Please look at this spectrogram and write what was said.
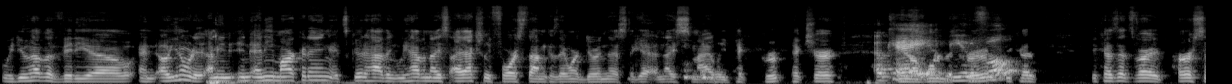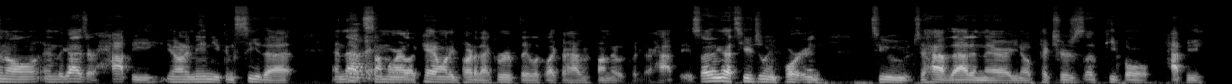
we do have a video, and oh, you know what? It, I mean, in any marketing, it's good having. We have a nice. I actually forced them because they weren't doing this to get a nice smiley pic, group picture. Okay, you know, one of the beautiful. because because it's very personal, and the guys are happy. You know what I mean? You can see that, and that's somewhere like, hey, I want to be part of that group. They look like they're having fun. They look like they're happy. So I think that's hugely important to to have that in there. You know, pictures of people happy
